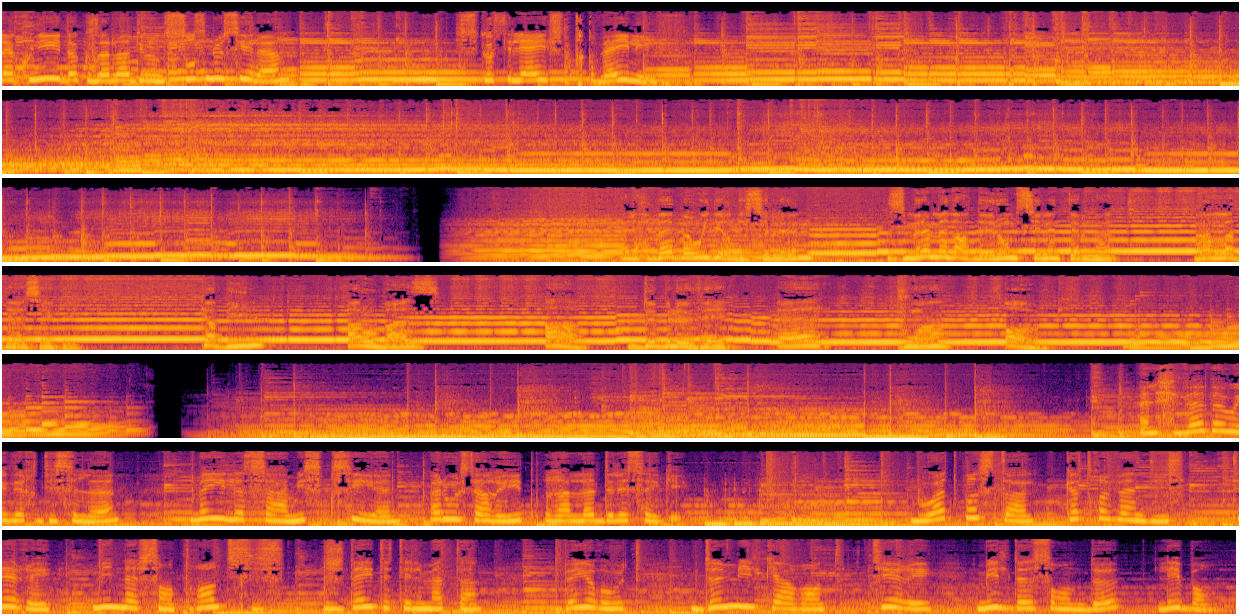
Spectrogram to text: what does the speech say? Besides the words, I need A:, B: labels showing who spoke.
A: أقلكني داك الراديو نصوص نسيرام ستوثلايف تقبايلي.
B: الحبابة ويدي غدي يسلن زمرا ماذا غديرهم سي الانترنت؟ غالا دراساكي كابيل آروباز أ دبليو آر بوان أورك
A: الحبابة ويدي غدي سلان ما إلا تسعة سقسيان أروت غيد غالا دراساكي Boîte postale 90-1936 Jdeï Telmatan Beyrouth 2040-1202 Liban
